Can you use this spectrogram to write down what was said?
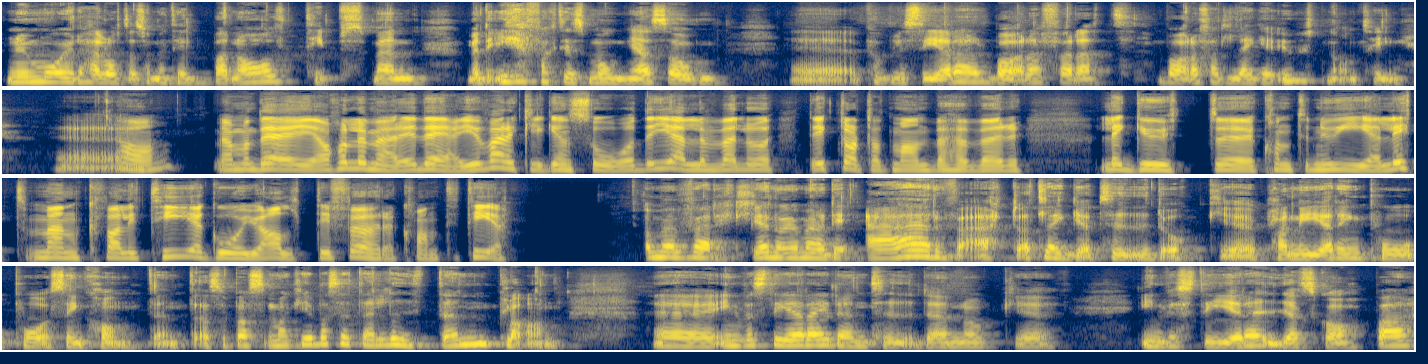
nu må ju det här låta som ett helt banalt tips men, men det är faktiskt många som eh, publicerar bara för, att, bara för att lägga ut någonting. Eh, ja. Ja, men det, jag håller med dig, det är ju verkligen så. Det, gäller väl, det är klart att man behöver lägga ut eh, kontinuerligt men kvalitet går ju alltid före kvantitet. Ja men verkligen, och jag menar det är värt att lägga tid och eh, planering på, på sin content. Alltså man kan ju bara sätta en liten plan. Eh, investera i den tiden och eh, investera i att skapa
